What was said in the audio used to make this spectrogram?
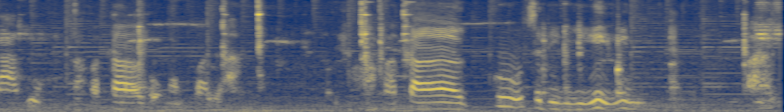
Nakatago. Nakatago man pala. Nakatago sa dilim. Ay.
